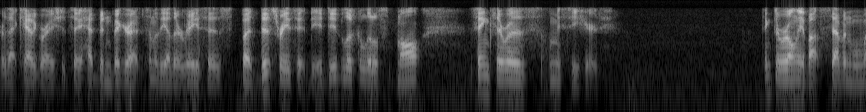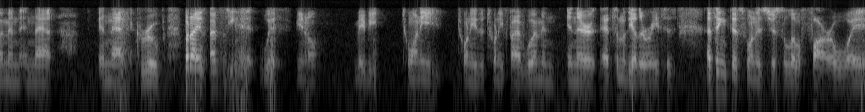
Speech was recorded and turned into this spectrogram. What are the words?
or that category, I should say, had been bigger at some of the other races. But this race, it, it did look a little small. I think there was, let me see here. I think there were only about seven women in that in that group. But I, I've seen it with, you know, maybe 20 20 to 25 women in there at some of the other races. I think this one is just a little far away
